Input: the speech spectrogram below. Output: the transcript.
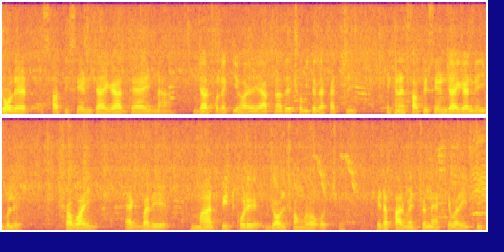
জলের সাফিসিয়েন্ট জায়গা দেয় না। যার ফলে কি হয়? আপনাদের ছবিতে দেখাচ্ছি, এখানে সাফিসিয়েন্ট জায়গা নেই বলে সবাই একবারে মারপিট করে জল সংগ্রহ করছে। এটা ফার্মের জন্য একেবারেই ঠিক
